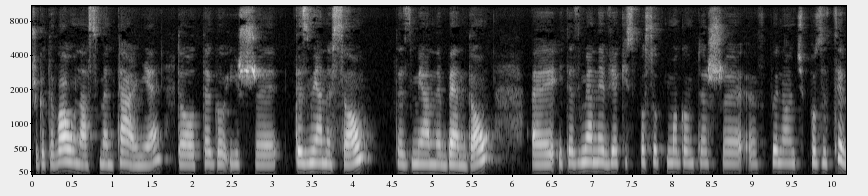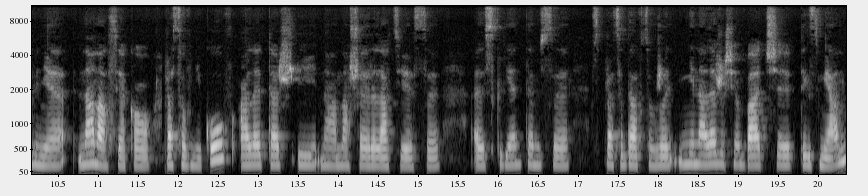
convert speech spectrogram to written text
przygotowało nas mentalnie do tego, iż y, te zmiany są, te zmiany będą y, i te zmiany w jakiś sposób mogą też y, wpłynąć pozytywnie na nas jako pracowników, ale też i na nasze relacje z, z klientem, z, z pracodawcą, że nie należy się bać tych zmian.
